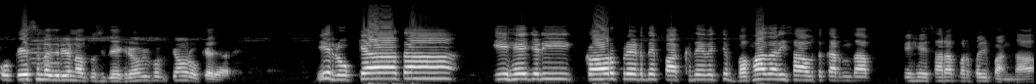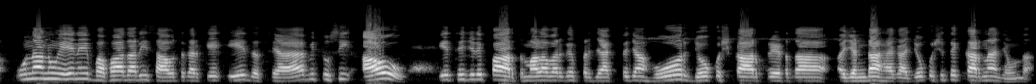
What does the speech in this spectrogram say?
ਉਹ ਕਿਸ ਨਜ਼ਰੀਏ ਨਾਲ ਤੁਸੀਂ ਦੇਖ ਰਹੇ ਹੋ ਵੀ ਕਿਉਂ ਰੋਕਿਆ ਜਾ ਰਿਹਾ? ਇਹ ਰੋਕਿਆ ਤਾਂ ਇਹ ਜਿਹੜੀ ਕਾਰਪੋਰੇਟ ਦੇ ਪੱਖ ਦੇ ਵਿੱਚ ਵਫਾਦਾਰੀ ਸਾਬਤ ਕਰਨ ਦਾ ਇਹ ਸਾਰਾ ਪਰਪਸ ਬਣਦਾ ਉਹਨਾਂ ਨੂੰ ਇਹਨੇ ਵਫਾਦਾਰੀ ਸਾਬਤ ਕਰਕੇ ਇਹ ਦੱਸਿਆ ਵੀ ਤੁਸੀਂ ਆਓ ਇੱਥੇ ਜਿਹੜੇ ਭਾਰਤਮਾਲਾ ਵਰਗੇ ਪ੍ਰੋਜੈਕਟ ਜਾਂ ਹੋਰ ਜੋ ਕੁਝ ਕਾਰਪੋਰੇਟ ਦਾ ਏਜੰਡਾ ਹੈਗਾ, ਜੋ ਕੁਝ ਤੇ ਕਰਨਾ ਚਾਹੁੰਦਾ,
